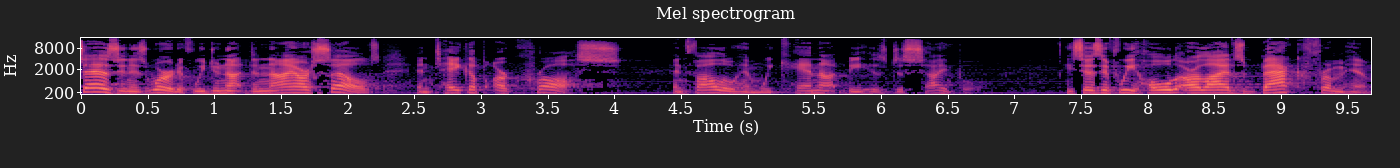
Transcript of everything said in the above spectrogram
says in his word, if we do not deny ourselves and take up our cross and follow him, we cannot be his disciple. He says if we hold our lives back from him,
